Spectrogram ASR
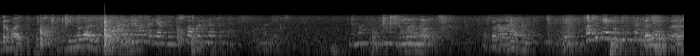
Відривайте. Відривайте. Я пішла в кабінет. Нема? Нема. Це не знаємо. Хочете, я буду Та ні, не треба.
